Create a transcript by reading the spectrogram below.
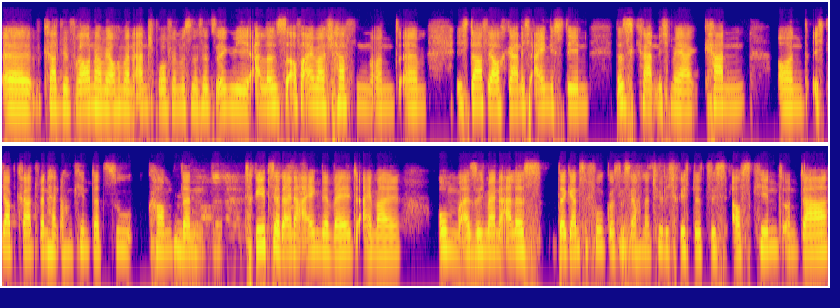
äh, gerade wir Frauen haben ja auch immer einen Anspruch, wir müssen das jetzt irgendwie alles auf einmal schaffen. Und ähm, ich darf ja auch gar nicht eingestehen, dass ich gerade nicht mehr kann. Und ich glaube, gerade wenn halt noch ein Kind dazu kommt, dann mhm. dreht ja deine eigene Welt einmal um. Also ich meine, alles der ganze Fokus ist ja auch natürlich, richtet sich aufs Kind und da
